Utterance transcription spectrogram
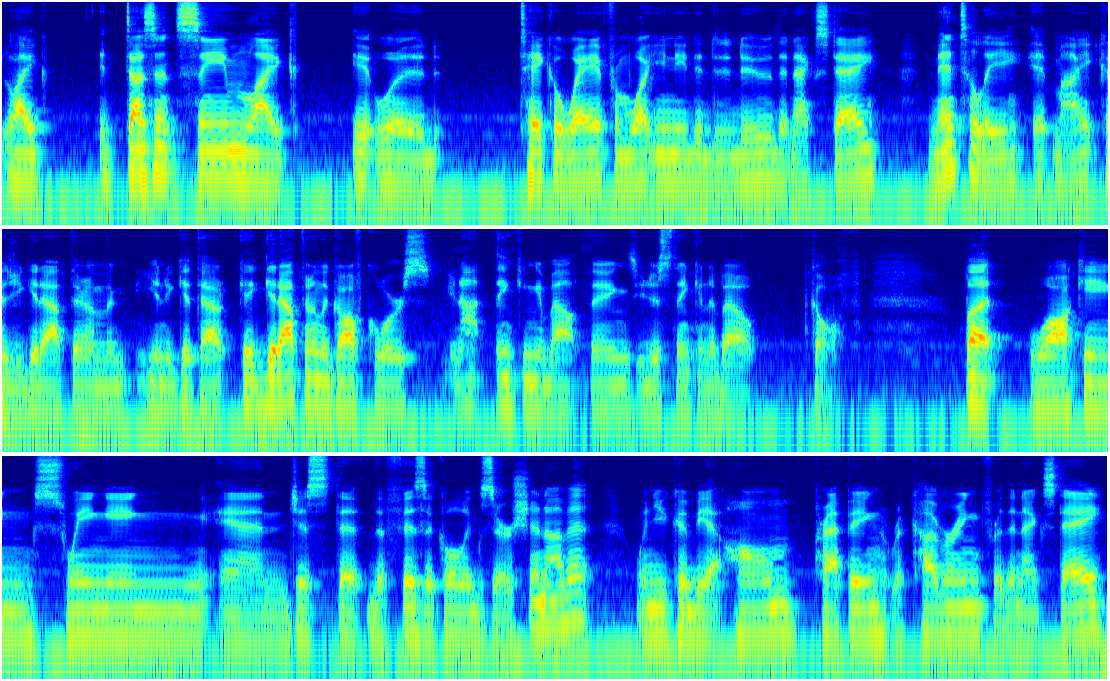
like it doesn't seem like it would take away from what you needed to do the next day mentally it might because you get out there on the you know get out get, get out there on the golf course you're not thinking about things you're just thinking about golf but walking, swinging, and just the, the physical exertion of it when you could be at home prepping, recovering for the next day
